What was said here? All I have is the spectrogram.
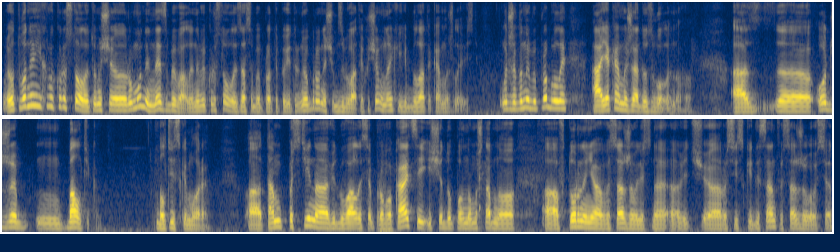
От вони їх використовували, тому що румуни не збивали, не використовували засоби протиповітряної оборони, щоб збивати, хоча в них була така можливість. Отже, вони випробували, а яка межа дозволеного? А, е, отже, Балтіка, Балтійське море. Там постійно відбувалися провокації, і ще до повномасштабного вторгнення висаджувались навіть російський десант, висаджувався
